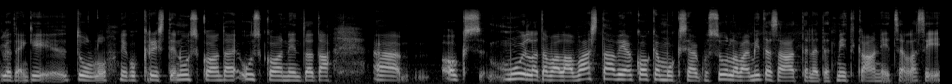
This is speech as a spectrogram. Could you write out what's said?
jotenkin tullut niin kuin kristinuskoon tai uskoon, niin tota, onko muilla tavallaan vastaavia kokemuksia kuin sulla vai mitä sä ajattelet, että mitkä on niitä sellaisia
